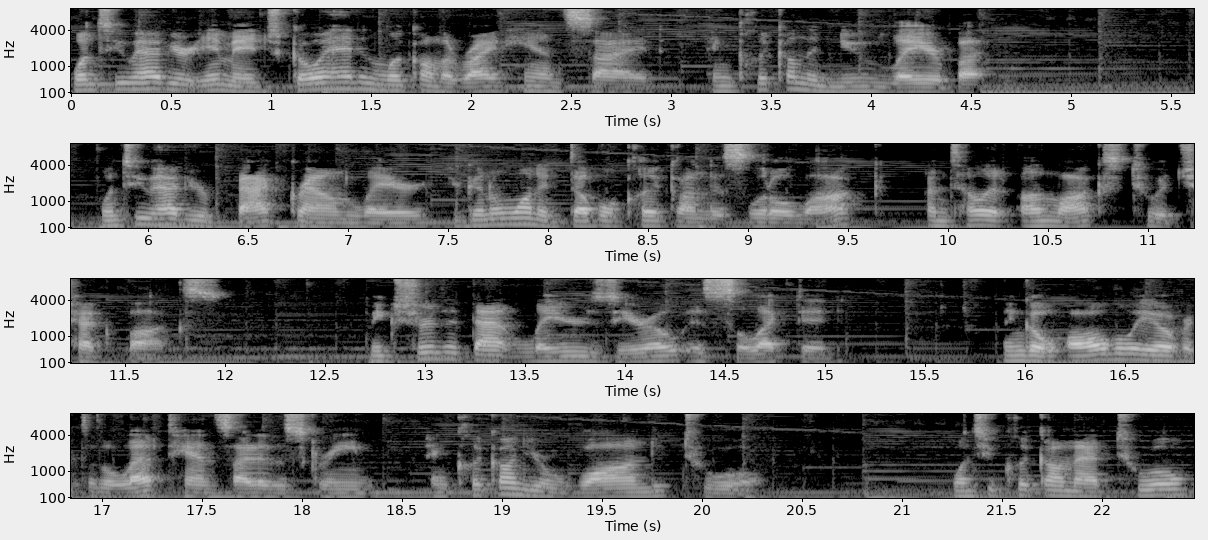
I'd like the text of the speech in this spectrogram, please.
Once you have your image, go ahead and look on the right hand side and click on the new layer button. Once you have your background layer, you're going to want to double click on this little lock until it unlocks to a checkbox. Make sure that that layer 0 is selected. Then go all the way over to the left hand side of the screen and click on your wand tool. Once you click on that tool,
